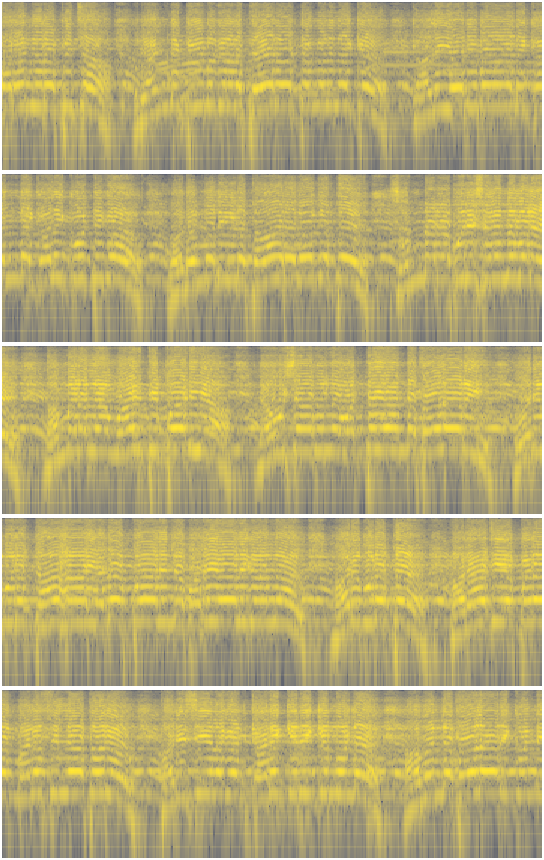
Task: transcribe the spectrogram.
പറഞ്ഞുറപ്പിച്ച രണ്ട് ടീമുകളുടെ തേരോട്ടങ്ങളിലേക്ക് കളി ഒരുപാട് കണ്ട കളിക്കൂട്ടികൾ വടംവലിയുടെ താരലോകത്ത് സുന്ദര പുരുഷൻ എന്നവര് നമ്മളെല്ലാം വാഴ്ത്തിപ്പാടിയ നൌഷാദുള്ള ഒറ്റയാന്റെ തോളേറി ഒരു പുറത്ത് ആഹാ എടപ്പാളിന്റെ പടയാളികൾ എന്നാൽ മറുപുറത്ത് പരാജയപ്പെടാൻ മനസ്സില്ലാത്തൊരു പരിശീലകൻ കരക്കിരിക്കുന്നുണ്ട് അവന്റെ പോരാളിക്കൊണ്ട്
